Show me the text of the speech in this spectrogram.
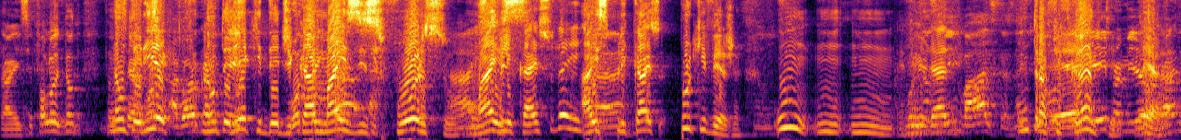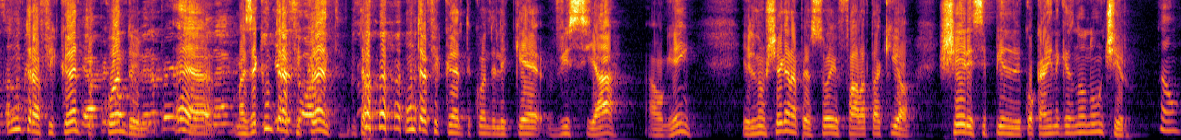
Aí você falou, então, então não teria, agora, agora não teria que dedicar mais esforço, a mais explicar isso daí. A é. explicar isso, porque veja, um um um, é verdade. Básicas, né? um traficante, é, um traficante é quando ele, pergunta, é, né? mas é que um traficante, então, um traficante quando ele quer viciar alguém, ele não chega na pessoa e fala, tá aqui, ó, cheira esse pino de cocaína que senão não um tiro. Não.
